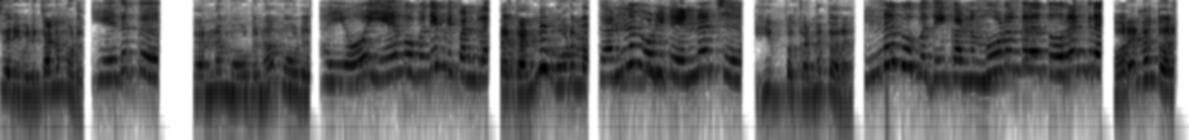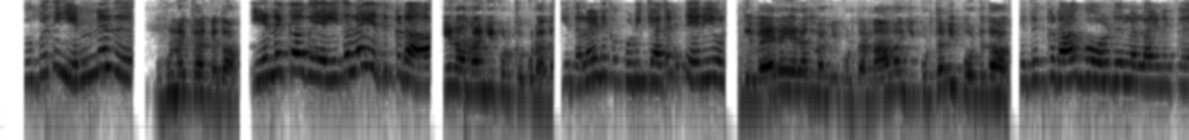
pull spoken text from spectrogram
சரி விடு கண்ணை மூடு. எதுக்கு? கண்ணை மூடுனா மூடு. ஐயோ ஏன் பூபதி இப்படி பண்ற? கண்ணை மூடுமா? கண்ணை மூடிட்டு என்னாச்சு? இப்ப கண்ணை தோற என்ன பூபதி கண்ணை மூடுங்கிற துறங்கிற. தோறன்னா தோற. பூபதி என்னது? உனக்காக தான் எனக்காக இதெல்லாம் எதுக்குடா? ஏன் நான் வாங்கி கொடுக்க கூடாதா? இதெல்லாம் எனக்கு பிடிக்காதுன்னு தெரியும். இது வேற யாராவது வாங்கி கொடுத்தா நான் வாங்கி கொடுத்தா நீ போட்டுதான் எதுக்குடா கோல்டு இல்லல எனக்கு?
